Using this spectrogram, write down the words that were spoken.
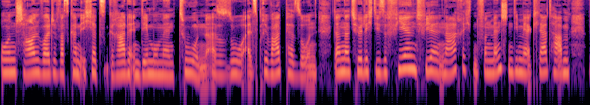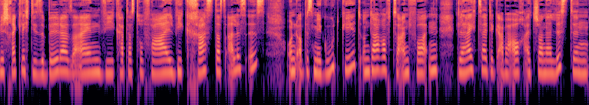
und schauen wollte, was kann ich jetzt gerade in dem Moment tun, also so als Privatperson. Dann natürlich diese vielen, vielen Nachrichten von Menschen, die mir erklärt haben, wie schrecklich diese Bilder seien, wie katastrophal, wie krass das alles ist und ob es mir gut geht und darauf zu antworten, gleichzeitig aber auch als Journalistin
